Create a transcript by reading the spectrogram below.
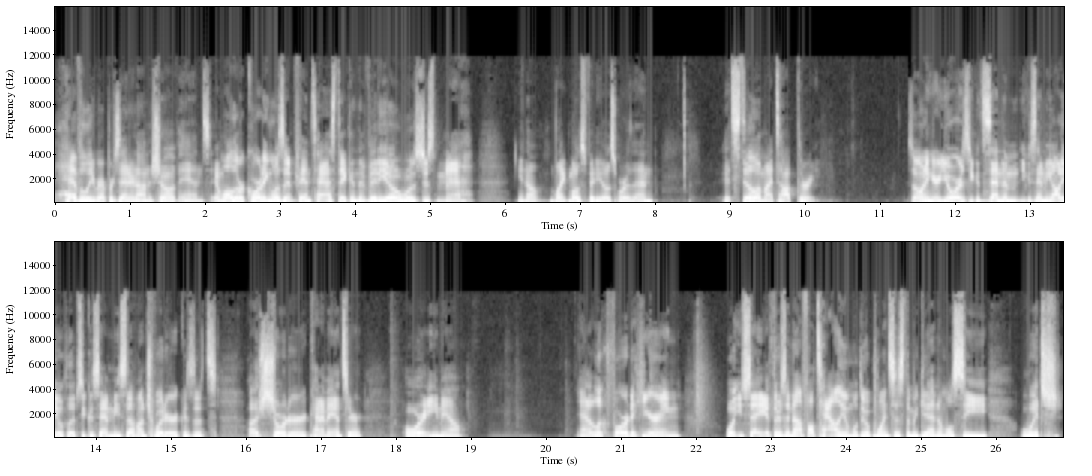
heavily represented on a show of hands. And while the recording wasn't fantastic and the video was just meh, you know, like most videos were then, it's still in my top three. So I want to hear yours. You can send them. You can send me audio clips. You can send me stuff on Twitter because it's a shorter kind of answer, or email. And I look forward to hearing what you say. If there's enough, I'll tally them. We'll do a point system again, and we'll see which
